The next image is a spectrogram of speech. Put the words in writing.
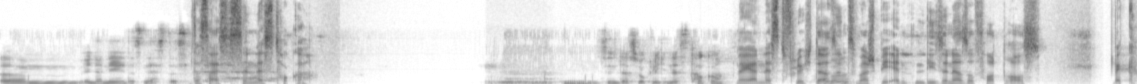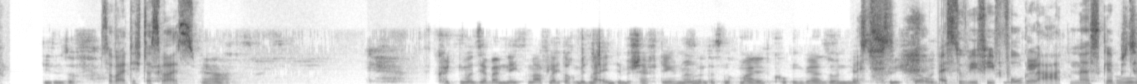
ähm, in der Nähe des Nestes. Das heißt, es sind Nesthocker. Sind das wirklich Nesthocker? Naja, Nestflüchter aber sind zum Beispiel Enten, die sind ja sofort raus. Weg. Die sind so. Soweit ich das weiß. Ja, könnten wir uns ja beim nächsten Mal vielleicht auch mit einer Ente beschäftigen ne? und das nochmal gucken, wer so ein Nestflüchter und. Weißt du, wie viele Vogelarten es gibt? Oh.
